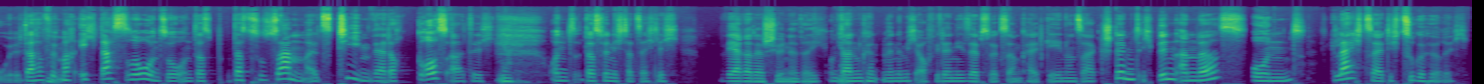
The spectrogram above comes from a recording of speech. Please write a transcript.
cool, dafür mhm. mache ich das so und so und das, das zusammen als Team wäre doch großartig. Ja. Und das finde ich tatsächlich wäre der schöne Weg. Und ja. dann könnten wir nämlich auch wieder in die Selbstwirksamkeit gehen und sagen, stimmt, ich bin anders und gleichzeitig zugehörig.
